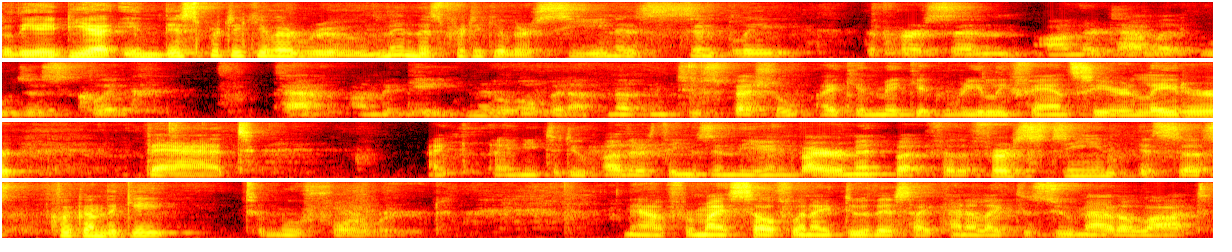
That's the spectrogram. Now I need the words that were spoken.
So the idea in this particular room, in this particular scene, is simply the person on their tablet will just click, tap on the gate, and it'll open up. Nothing too special. I can make it really fancier later that I, I need to do other things in the environment, but for the first scene, it's just click on the gate to move forward. Now, for myself, when I do this, I kind of like to zoom out a lot,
